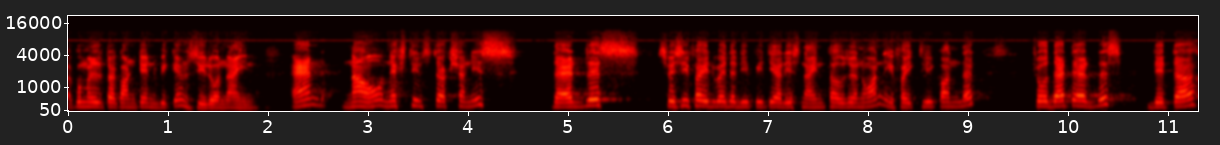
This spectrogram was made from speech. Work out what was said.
accumulator content became 09 and now next instruction is the address specified by the DPTR is 9001. If I click on that, so that address data,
